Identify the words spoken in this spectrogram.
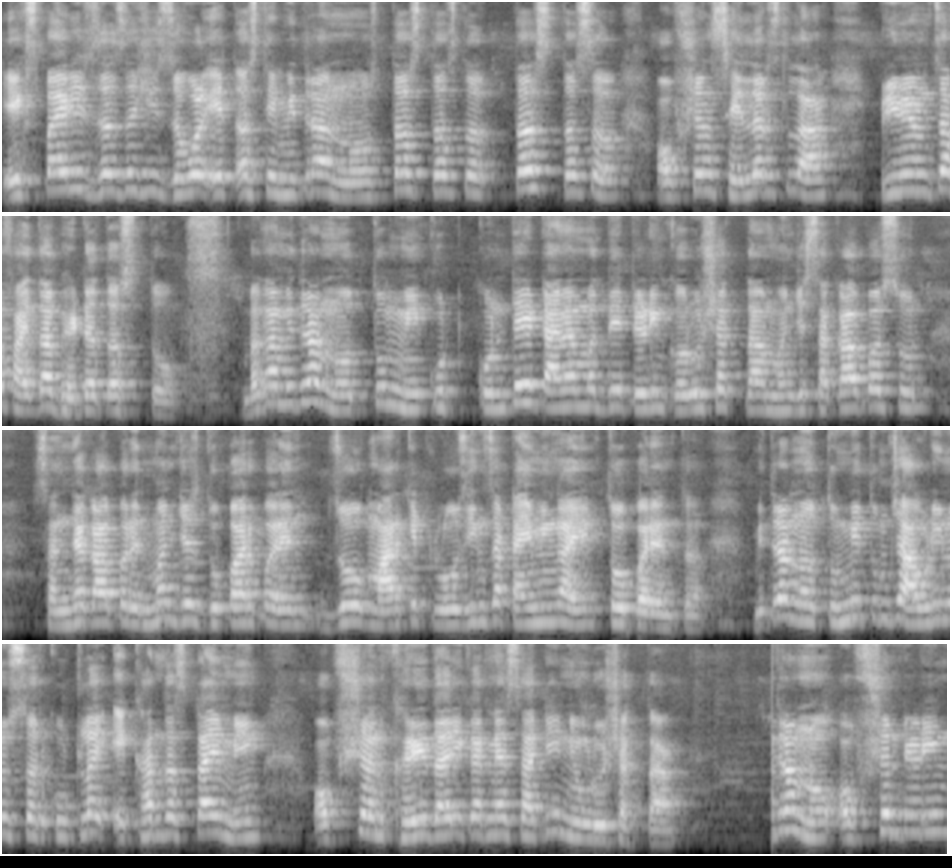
एक्सपायरी जसजशी जवळ येत असते मित्रांनो तस तस तस तसं ऑप्शन सेलर्सला प्रीमियमचा फायदा भेटत असतो. बघा मित्रांनो तुम्ही कुठ कोणत्याही टायमामध्ये ट्रेडिंग करू शकता. म्हणजे सकाळपासून संध्याकाळपर्यंत म्हणजेच दुपारपर्यंत जो मार्केट क्लोजिंगचा टायमिंग आहे तोपर्यंत. मित्रांनो तुम्ही तुमच्या आवडीनुसार कुठलाही एखादाच टायमिंग ऑप्शन खरेदारी करण्यासाठी निवडू शकता. मित्रांनो ऑप्शन ट्रेडिंग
